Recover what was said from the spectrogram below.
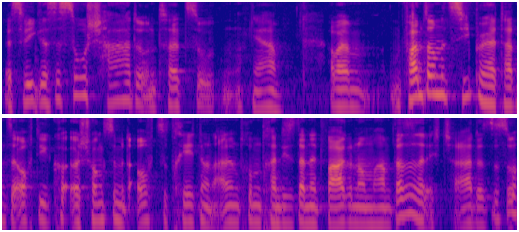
Deswegen, das ist so schade und halt so, ja. Aber vor allem so mit Zebrahead hatten sie auch die äh, Chance mit aufzutreten und allem drum und dran, die sie dann nicht wahrgenommen haben. Das ist halt echt schade. Es ist so,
